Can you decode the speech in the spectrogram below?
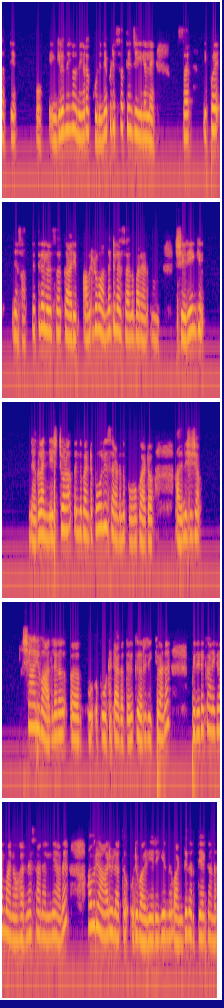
സത്യം. ഓ എങ്കിലും നിങ്ങൾ നിങ്ങളുടെ കുഞ്ഞിനെ പിടിച്ച് സത്യം ചെയ്യില്ലല്ലേ? സർ ഇപ്പൊ ഞാൻ സത്യത്തിലല്ലോ സർ കാര്യം. അവരോട് വന്നിട്ടില്ല സർ എന്ന് പറയണം ശരിയെങ്കിൽ ഞങ്ങൾ അന്വേഷിച്ചോളാം എന്ന് പറഞ്ഞിട്ട് പോലീസ് അവിടെ പോകുക കേട്ടോ അതിനുശേഷം ഷാരി വാതിലൊക്കെ പൂട്ടിട്ട് അകത്തേക്ക് കയറിയിരിക്കുകയാണ് പിന്നീട് കാണിക്കുന്ന മനോഹരനെ സനലിനെയാണ് അവരാരുമില്ലാത്ത ഒരു വഴിയരികിൽ നിന്ന് വണ്ടി നിർത്തിയേക്കാണ്.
